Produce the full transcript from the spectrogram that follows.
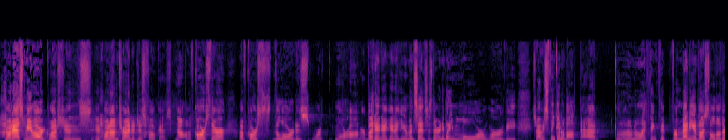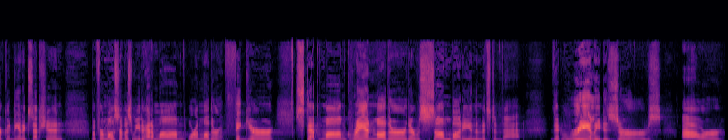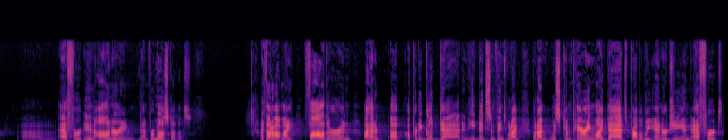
Don't ask me hard questions when I'm trying to just focus. Now, of course there are, of course the Lord is worth more honor. But in a, in a human sense, is there anybody more worthy? So I was thinking about that. I don't know. I think that for many of us, although there could be an exception, but for most of us, we either had a mom or a mother figure, stepmom, grandmother. There was somebody in the midst of that that really deserves our uh, effort in honoring them for most of us. I thought about my father, and I had a, a, a, pretty good dad, and he did some things, but I, but I was comparing my dad's probably energy and effort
